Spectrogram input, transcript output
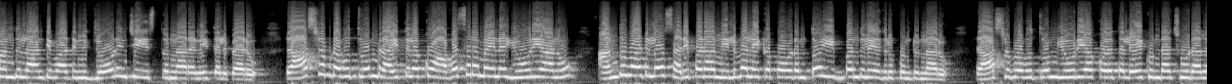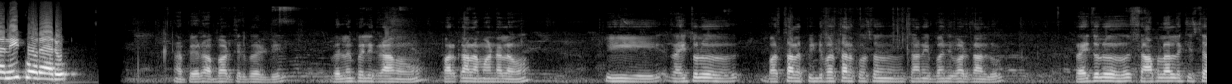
మందు లాంటి వాటిని జోడించి ఇస్తున్నారని తెలిపారు. రాష్ట్ర ప్రభుత్వం రైతులకు అవసరమైన యూరియాను అందుబాటులో సరిపడా నిల్వ లేకపోవడంతో ఇబ్బందులు ఎదుర్కొంటున్నారు. రాష్ట్ర ప్రభుత్వం యూరియా కొరత లేకుండా చూడాలని కోరారు. నా పేరు అబ్బాడు తిరుపతి రెడ్డి వెల్లంపల్లి గ్రామము పరకాల మండలం ఈ రైతులు బస్తాల పిండి బస్తాల కోసం చాలా ఇబ్బంది పడుతున్నారు రైతులు షాపులకి ఇస్తే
